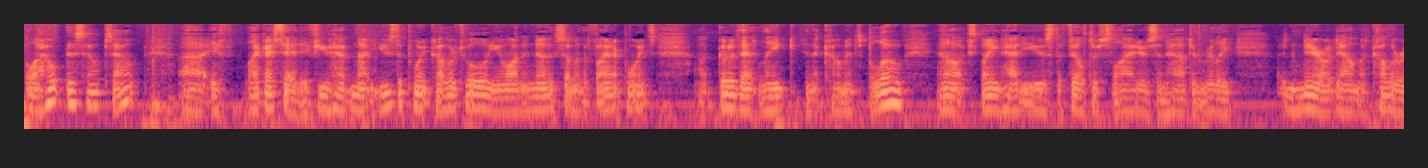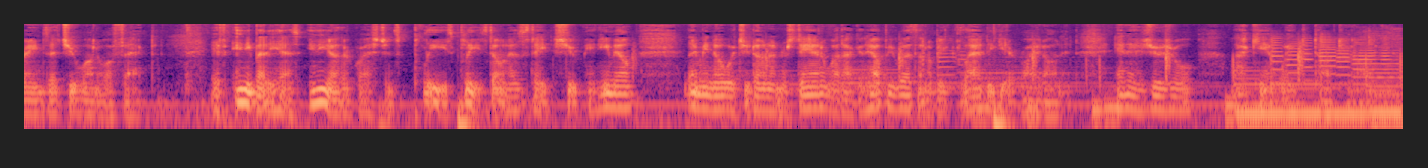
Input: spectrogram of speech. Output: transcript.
Well, I hope this helps out. Uh, if, like I said, if you have not used the point color tool and you want to know some of the finer points, uh, go to that link in the comments below and I'll explain how to use the filter sliders and how to really narrow down the color range that you want to affect. If anybody has any other questions, please, please don't hesitate to shoot me an email. Let me know what you don't understand and what I can help you with, and I'll be glad to get right on it. And as usual, I can't wait to talk to you all again.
